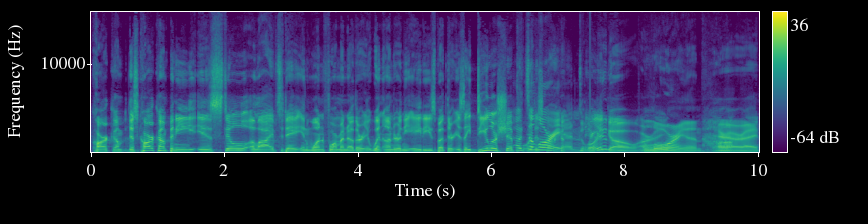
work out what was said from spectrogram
Car com- this car company is still alive today in one form or another. It went under in the 80s, but there is a dealership Oh, for this car. DeLorean. There you go. All right. DeLorean. There, all right.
